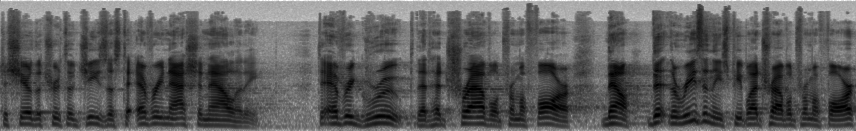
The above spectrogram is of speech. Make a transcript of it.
to share the truth of Jesus to every nationality, to every group that had traveled from afar. Now, the, reason these people had traveled from afar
